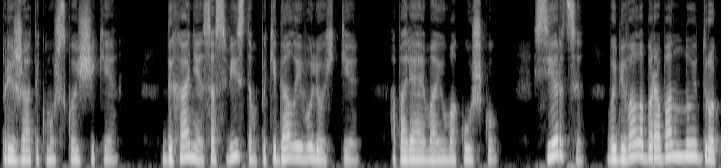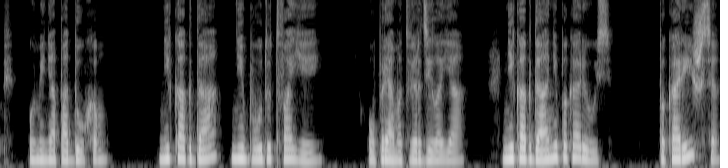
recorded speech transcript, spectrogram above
прижатый к мужской щеке. Дыхание со свистом покидало его легкие, опаляя мою макушку. Сердце выбивало барабанную дробь, у меня по духам. «Никогда не буду твоей», — упрямо твердила я. «Никогда не покорюсь». «Покоришься?»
